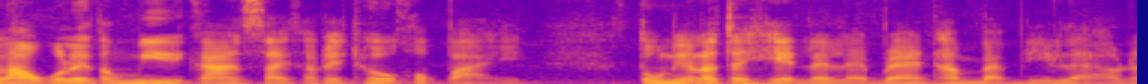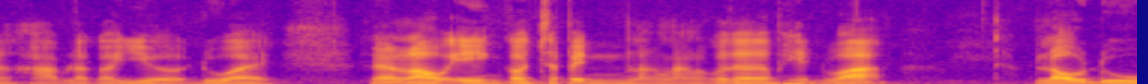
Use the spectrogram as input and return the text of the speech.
เราก็เลยต้องมีการใส่ซับไตเติลเข้าไป ตรงนี้เราจะเห็นหลาย ๆ แบรนด์ทำแบบนี้แล้วนะครับ แล้วก็เยอะด้วย แล้วเราเองก็จะเป็นหลัง ๆ เราก็จะเห็นว่าเราดู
